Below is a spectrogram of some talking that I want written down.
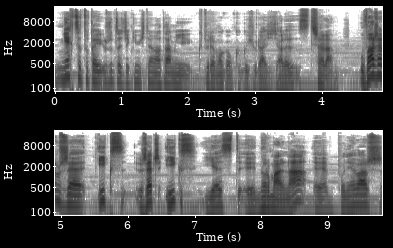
nie chcę tutaj rzucać jakimiś tematami, które mogą kogoś urazić, ale strzelam. Uważam, że X, rzecz X jest y, normalna, y, ponieważ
